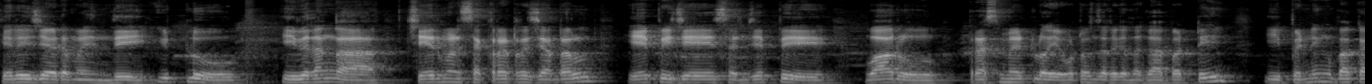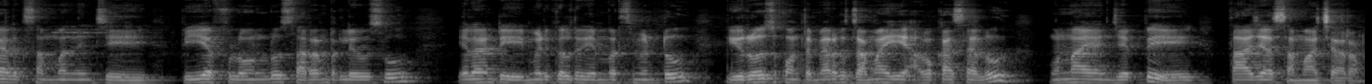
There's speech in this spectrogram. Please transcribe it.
తెలియజేయడమైంది. ఇట్లు ఈ విధంగా చైర్మన్ సెక్రటరీ జనరల్ ఏపీజేఎస్ అని చెప్పి వారు ప్రెస్ మీట్లో ఇవ్వడం జరిగింది కాబట్టి ఈ పెండింగ్ బకాయిలకు సంబంధించి పిఎఫ్ లోన్లు సరెండర్ లీవ్స్ ఇలాంటి మెడికల్ రియంబర్స్మెంటు ఈరోజు కొంత మేరకు జమ అయ్యే అవకాశాలు ఉన్నాయని చెప్పి తాజా సమాచారం.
